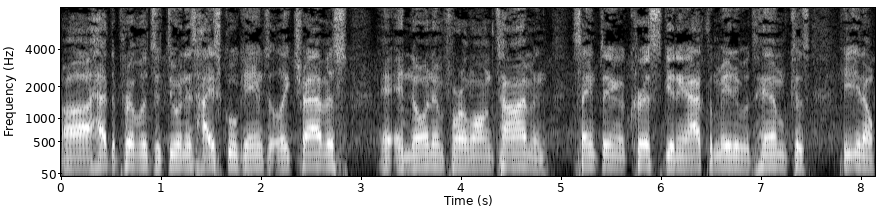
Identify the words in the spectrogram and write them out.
uh, had the privilege of doing his high school games at Lake Travis and, and knowing him for a long time. And same thing with Chris, getting acclimated with him because he, you know,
